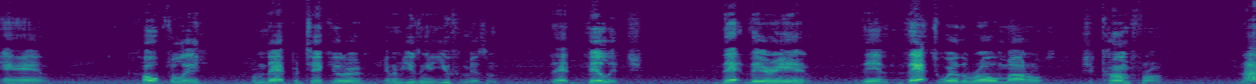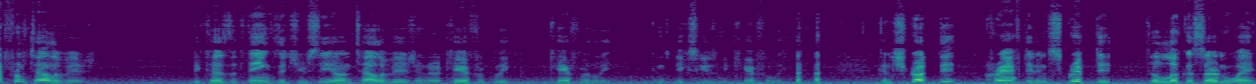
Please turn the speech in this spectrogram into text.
And hopefully, from that particular, and I'm using a euphemism, that village that they're in, then that's where the role models should come from. Not from television. Because the things that you see on television are carefully, carefully, excuse me, carefully constructed, crafted, and scripted to look a certain way.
